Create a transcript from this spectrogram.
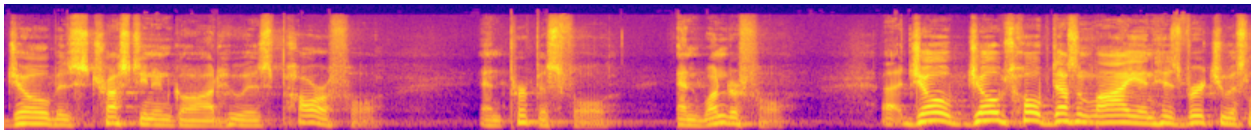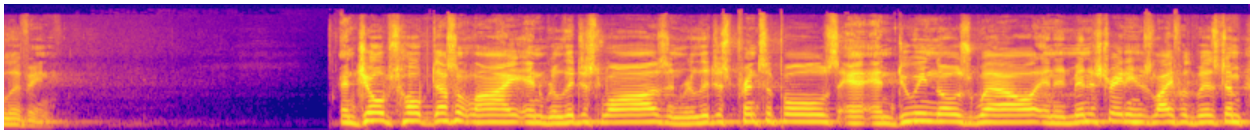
Job is trusting in God who is powerful and purposeful and wonderful. Uh, Job, Job's hope doesn't lie in his virtuous living. And Job's hope doesn't lie in religious laws and religious principles and, and, doing those well and administrating his life with wisdom.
